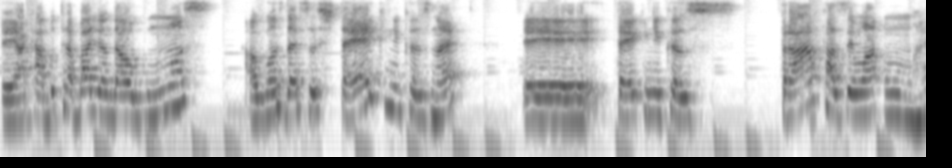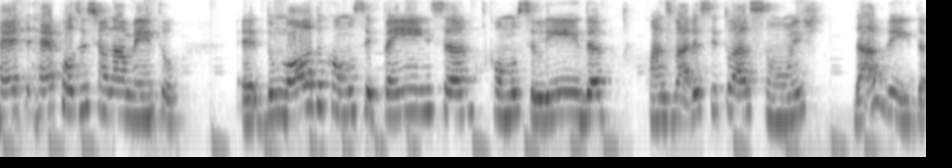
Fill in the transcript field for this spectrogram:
é, acabo trabalhando algumas, algumas dessas técnicas, né? É, técnicas para fazer uma, um re, reposicionamento é, do modo como se pensa, como se lida com as várias situações da vida.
